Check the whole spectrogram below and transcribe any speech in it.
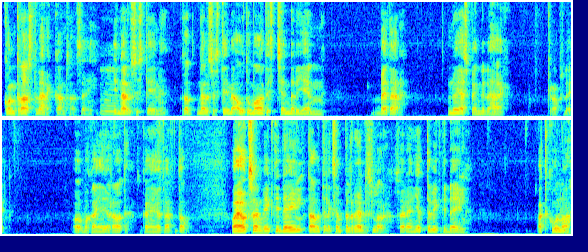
kontrastverkan så att säga i Mm. nervsystemet. Så att nervsystemet automatiskt känner igen bättre, nu är jag spänd i det här kroppsdelen. Och vad kan jag göra åt det? Så kan jag göra tvärtom. Och det är också en viktig del, tar vi till exempel rädslor, så är det en jätteviktig del att kunna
